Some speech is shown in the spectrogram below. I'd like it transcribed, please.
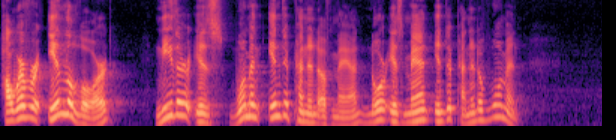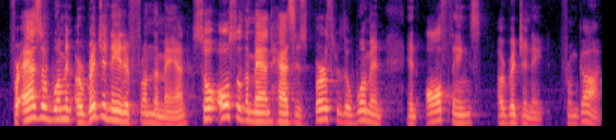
However, in the Lord, neither is woman independent of man, nor is man independent of woman. For as a woman originated from the man, so also the man has his birth through the woman, and all things originate from God.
